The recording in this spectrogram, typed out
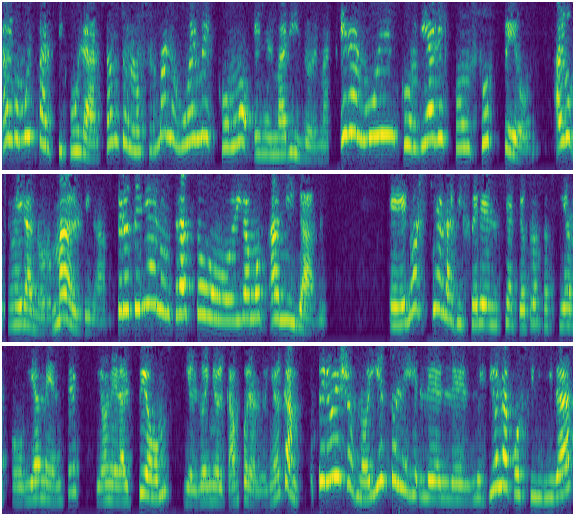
algo muy particular, tanto en los hermanos Güemes como en el marido de Mac. Eran muy cordiales con sus peores, algo que no era normal, digamos, pero tenían un trato, digamos, amigable. Eh, no hacían las diferencias que otros hacían, obviamente, el peón era el peón y el dueño del campo era el dueño del campo, pero ellos no, y eso les, dio la posibilidad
